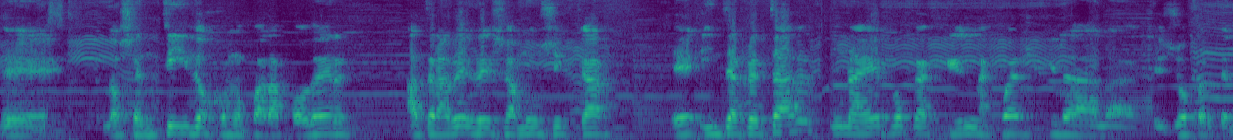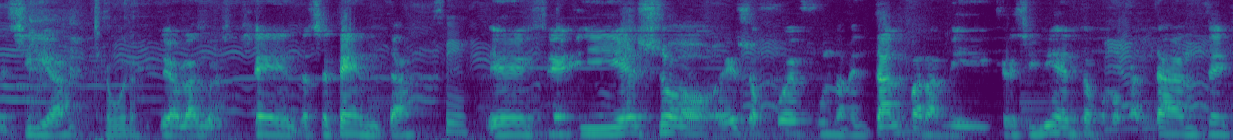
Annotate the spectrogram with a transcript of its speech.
eh, los sentidos como para poder a través de esa música eh, interpretar una época que en la cual era la que yo pertenecía, Seguro. estoy hablando de 60, 70, sí. Este, y eso, eso fue fundamental para mi crecimiento como cantante,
